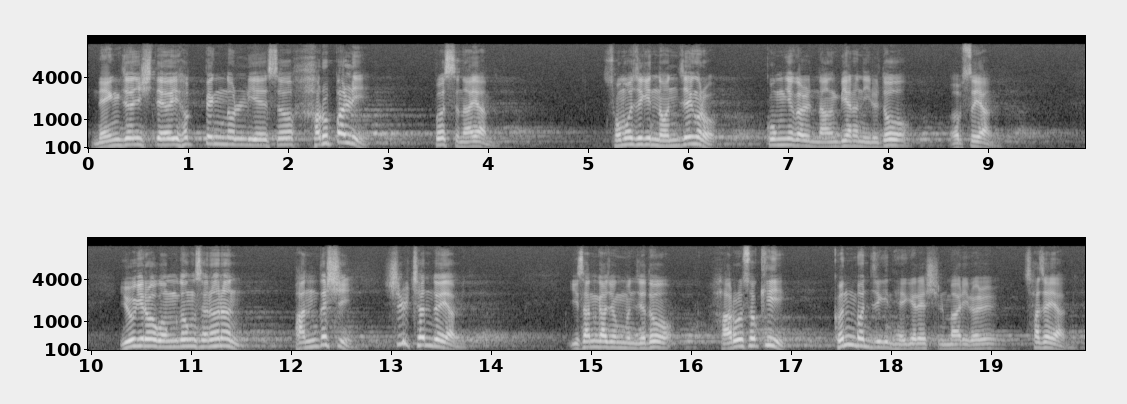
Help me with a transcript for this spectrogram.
냉전 시대의 흑백 논리에서 하루빨리 벗어나야 합니다. 소모적인 논쟁으로 국력을 낭비하는 일도 없어야 합니다. 6.15 공동선언은 반드시 실천돼야 합니다. 이산가족 문제도 하루속히 근본적인 해결의 실마리를 찾아야 합니다.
